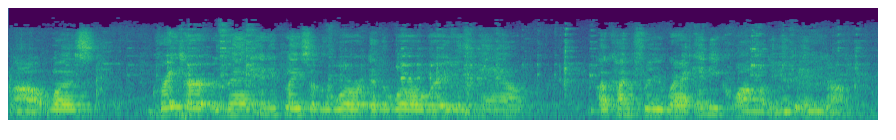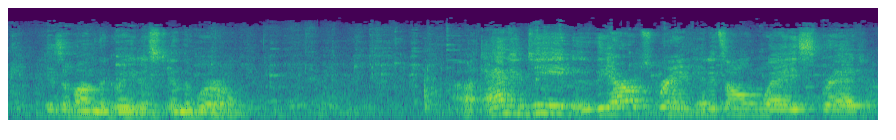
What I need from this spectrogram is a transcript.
uh, was greater than any place of the world in the world where it is now a country where inequality in income is among the greatest in the world. Uh, and indeed, the Arab Spring in its own way spread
